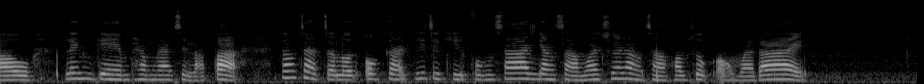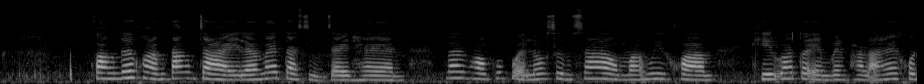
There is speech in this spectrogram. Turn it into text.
าๆ เล่นเกม ทำงานศิลปะ นอกจากจะลดโอกาสที่จะคิดฟุ้งซ่าน ยังสามารถช่วยหลั่งสารความสุขออกมาได้ฟังด้วยความตั้งใจและไม่ตัดสินใจแทน นั่นเพราะผู้ป่วยโรคซึมเศร้ามักมีความคิดว่าตัวเองเป็นภาระให้คน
